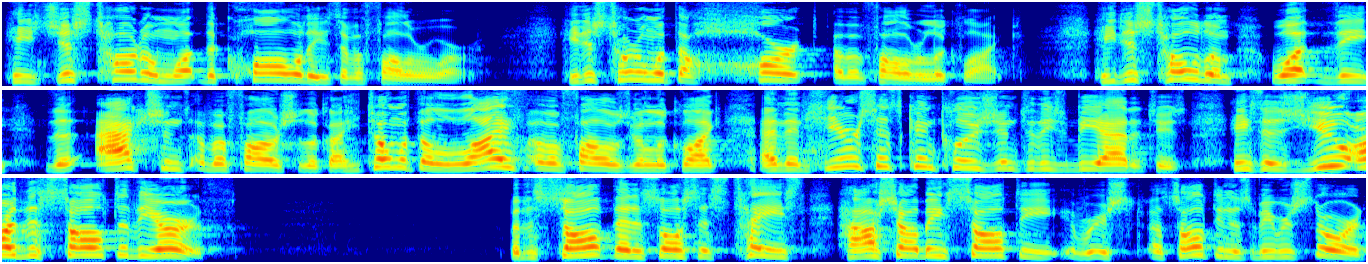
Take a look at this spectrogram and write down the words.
He's just told them what the qualities of a follower were. He just told them what the heart of a follower looked like. He just told them what the, the actions of a follower should look like. He told them what the life of a follower is going to look like. And then here's his conclusion to these Beatitudes. He says, You are the salt of the earth. But the salt that has lost its taste, how shall be salty, uh, saltiness be restored?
